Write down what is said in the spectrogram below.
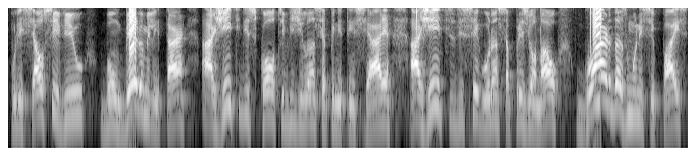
policial civil, bombeiro militar, agente de escolta e vigilância penitenciária, agentes de segurança prisional, guardas municipais,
